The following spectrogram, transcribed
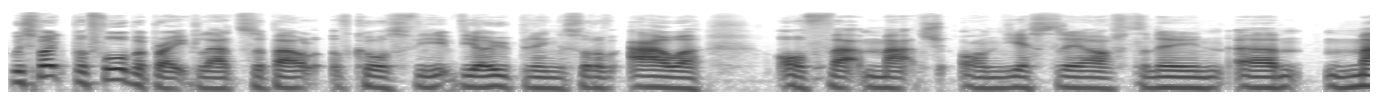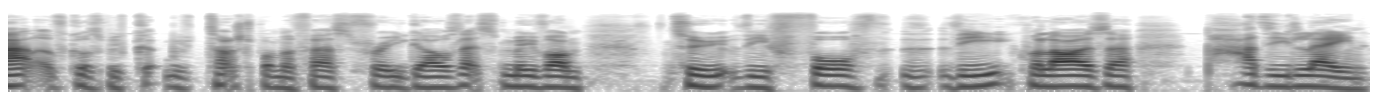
we spoke before the break, lads, about, of course, the, the opening sort of hour of that match on yesterday afternoon. Um, Matt, of course, we've we've touched upon the first three goals. Let's move on to the fourth, the equaliser. Paddy Lane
